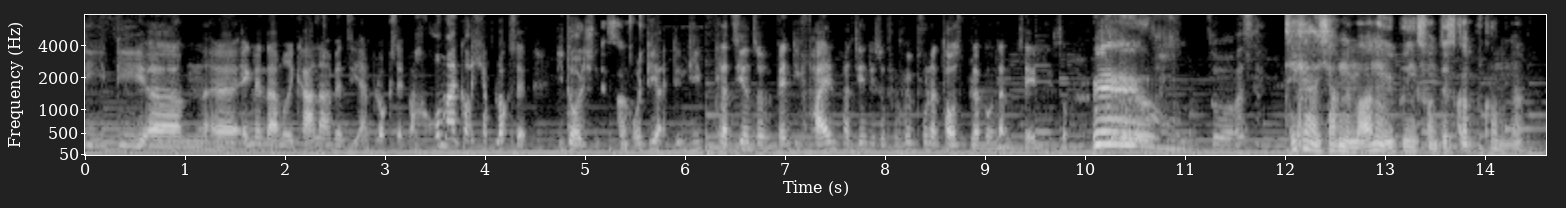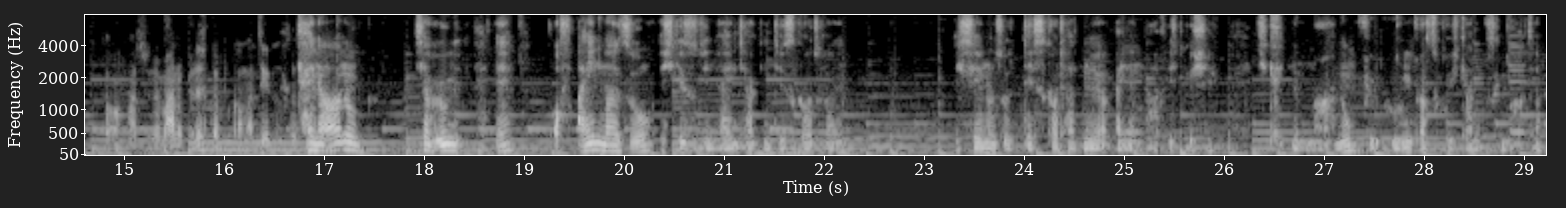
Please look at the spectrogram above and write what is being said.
die, die ähm, äh, Engländer, Amerikaner, wenn sie ein Blockset machen, oh mein Gott, ich habe Blockset. Die Deutschen. So. Und die, die, die platzieren so, wenn die fallen, platzieren die so für 500.000 Blöcke und dann zählen die so. So, was? Digga, ich habe eine Mahnung übrigens von Discord bekommen, ne? Warum hast du eine Mahnung für Discord bekommen? Erzähl uns das. Keine Ahnung. Ich habe irgendwie. Hä? Auf einmal so, ich gehe so den einen Tag in Discord rein. Ich sehe nur so, Discord hat mir eine Nachricht geschickt. Ich krieg eine Mahnung für irgendwas, wo ich gar nichts gemacht habe.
